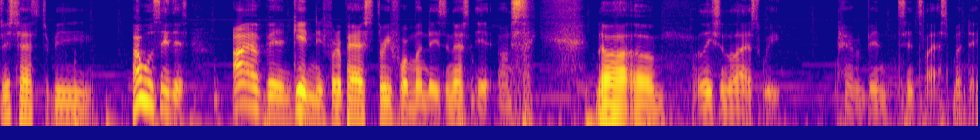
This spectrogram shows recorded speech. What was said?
This has to be. I will say this. I have been getting it for the past three, four Mondays, and that's it, honestly. No, um, at least in the last week. Haven't been since last Monday.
